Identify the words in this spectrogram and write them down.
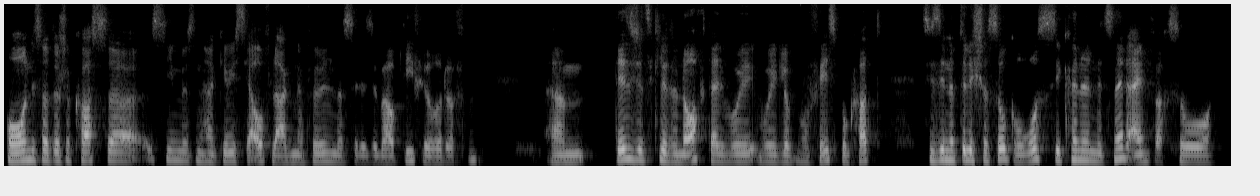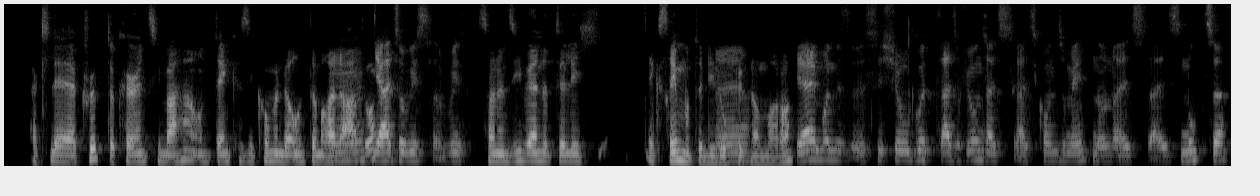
Und es hat ja schon gekostet, sie müssen halt gewisse Auflagen erfüllen, dass sie das überhaupt einführen dürfen. Ähm, das ist jetzt ein bisschen der Nachteil, wo ich, wo ich glaube, wo Facebook hat. Sie sind natürlich schon so groß, sie können jetzt nicht einfach so eine Cryptocurrency machen und denken, sie kommen da unterm Radar mhm. durch. Ja, so wie Sondern sie werden natürlich extrem unter die Lupe äh, genommen, oder? Ja, ich meine, es, es, ist schon gut, also für uns als, als Konsumenten und als, als Nutzer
